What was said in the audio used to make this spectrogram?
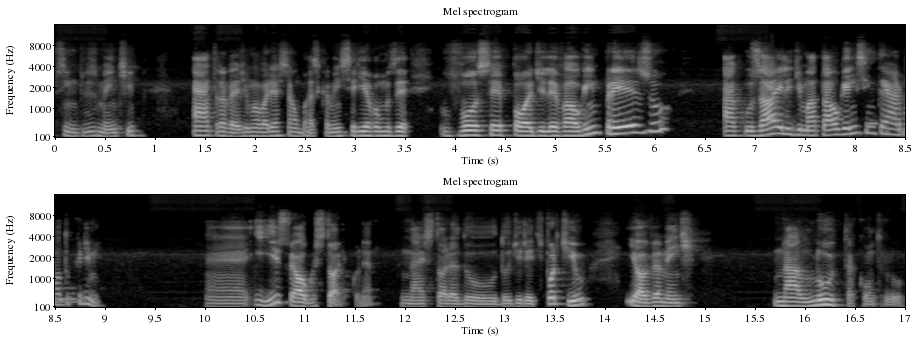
Simplesmente através de uma variação. Basicamente seria, vamos dizer, você pode levar alguém preso, acusar ele de matar alguém sem ter arma do crime. É, e isso é algo histórico, né? Na história do, do direito esportivo e, obviamente, na luta contra o,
